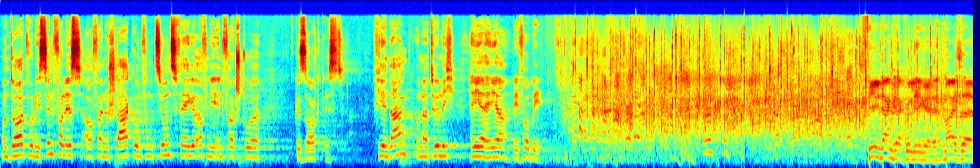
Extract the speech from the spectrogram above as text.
und dort, wo dies sinnvoll ist, auch für eine starke und funktionsfähige öffentliche Infrastruktur gesorgt ist. Vielen Dank und natürlich Heya Heya BVB. Vielen Dank, Herr Kollege Meiser.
